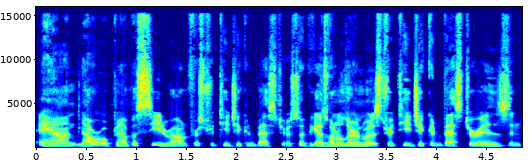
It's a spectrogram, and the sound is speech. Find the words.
And now we're opening up a seed round for strategic investors. So if you guys want to learn what a strategic investor is and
